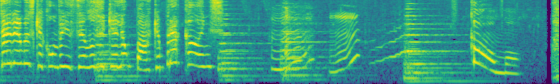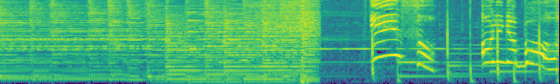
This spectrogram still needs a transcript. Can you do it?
teremos que convencê-los de que ele é um parque para cães. Hum? Como? Isso! Olhem a bola!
